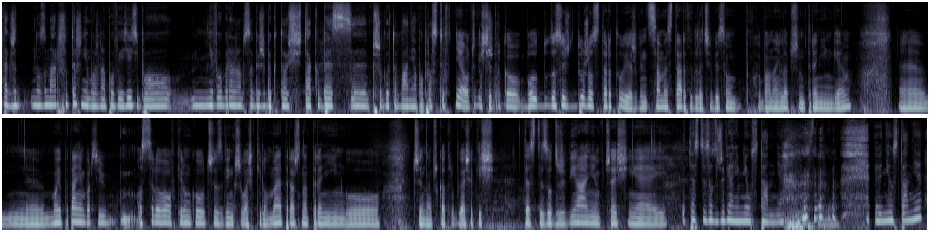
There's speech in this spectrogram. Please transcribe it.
Także no, z marszu też nie można powiedzieć, bo nie wyobrażam sobie, żeby ktoś tak bez y, przygotowania po prostu. Nie, oczywiście, tylko bo dosyć dużo startujesz, więc same starty dla ciebie są chyba najlepszym treningiem. Y, moje pytanie bardziej oscylowało w kierunku, czy zwiększyłaś kilometraż na treningu, czy na przykład robiłaś jakieś testy z odżywianiem wcześniej. Testy z odżywianiem nieustannie. Nieustannie. nieustannie.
